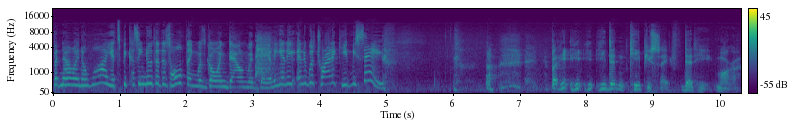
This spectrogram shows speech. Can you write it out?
But now I know why. It's because he knew that this whole thing was going down with Danny and he, and he was trying to keep me safe. But he, he, he- didn't keep you safe, did he, Marah?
